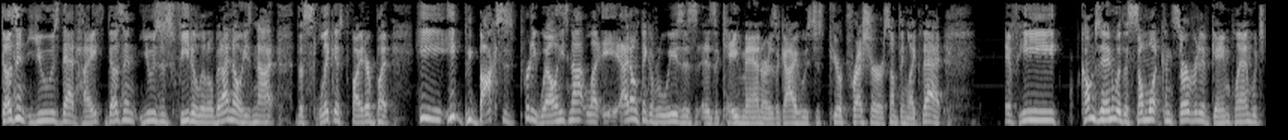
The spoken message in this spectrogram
doesn't use that height, doesn't use his feet a little bit. I know he's not the slickest fighter, but he he, he boxes pretty well. He's not like I don't think of Ruiz as as a caveman or as a guy who's just pure pressure or something like that. If he comes in with a somewhat conservative game plan, which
